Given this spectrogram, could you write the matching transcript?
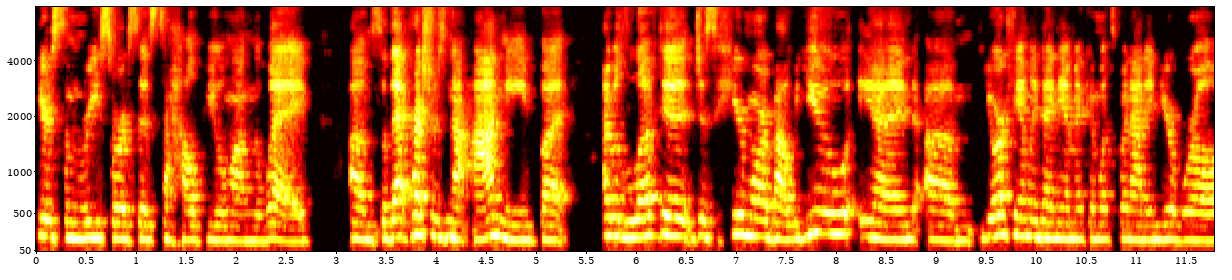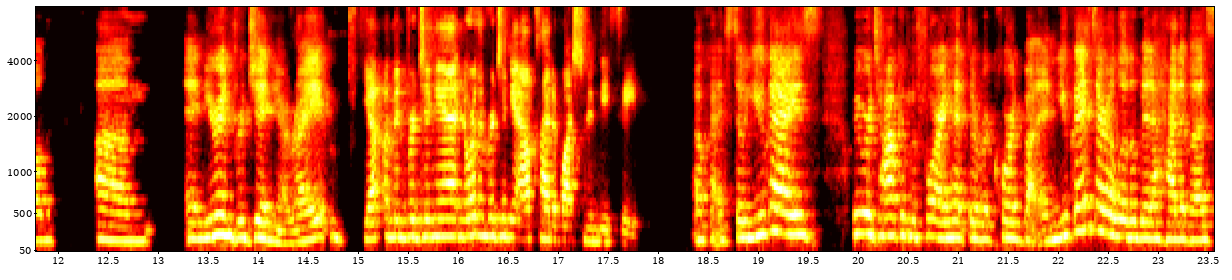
here's some resources to help you along the way. Um, so that pressure is not on me, but I would love to just hear more about you and um, your family dynamic and what's going on in your world. Um, and you're in Virginia, right? Yep, I'm in Virginia, Northern Virginia, outside of Washington, D.C. Okay, so you guys, we were talking before I hit the record button. You guys are a little bit ahead of us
